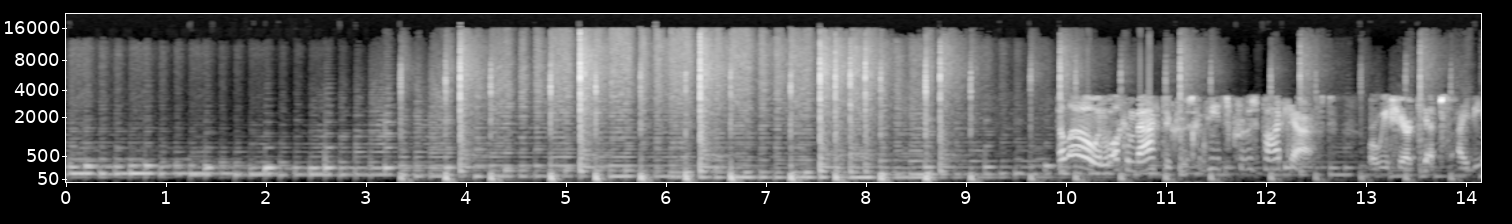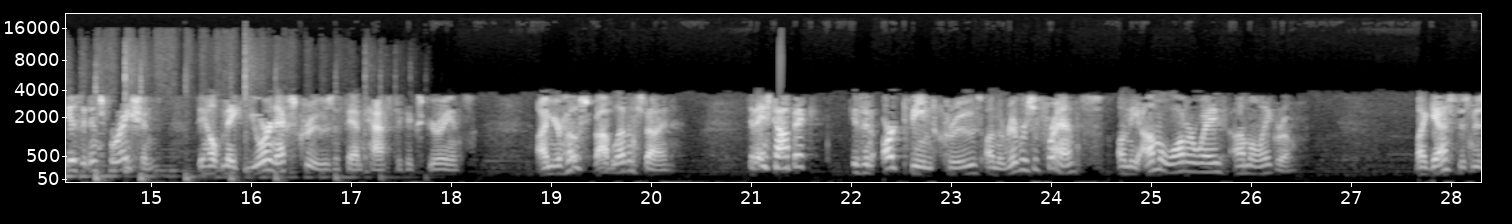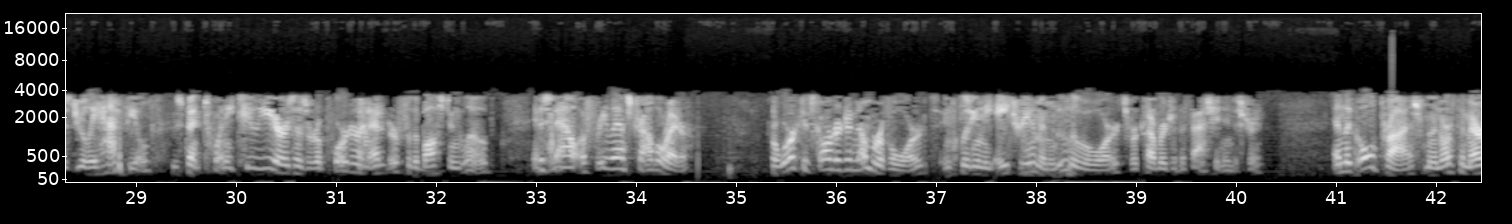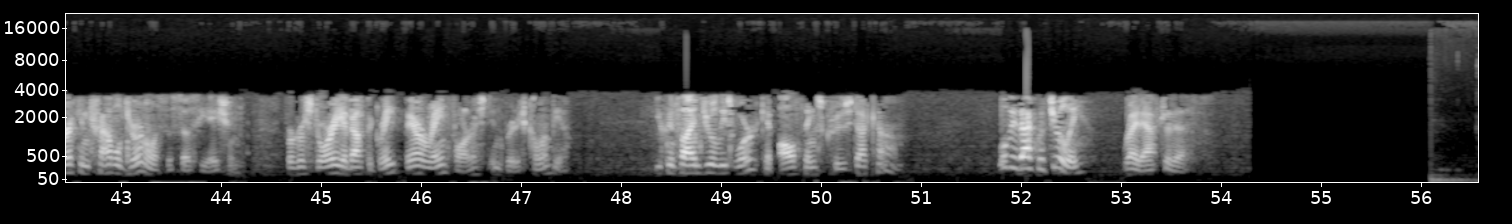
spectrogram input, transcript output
Hello, and welcome back to Cruise Compete's Cruise Podcast, where we share tips, ideas, and inspiration to help make your next cruise a fantastic experience. I'm your host, Bob Levenstein. Today's topic is an art-themed cruise on the rivers of France on the AMA Waterways AmaLegro. My guest is Ms. Julie Hatfield, who spent 22 years as a reporter and editor for the Boston Globe and is now a freelance travel writer. Her work has garnered a number of awards, including the Atrium and Lulu Awards for coverage of the fashion industry, and the Gold Prize from the North American Travel Journalists Association for her story about the Great Bear Rainforest in British Columbia. You can find Julie's work at allthingscruise.com. We'll be back with Julie right after this.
